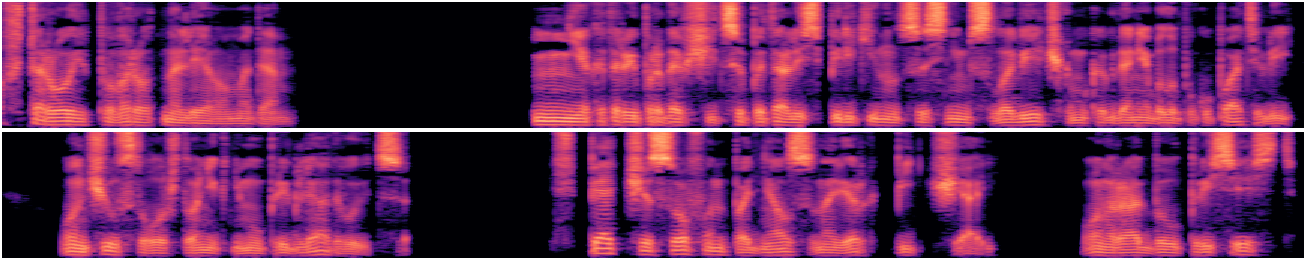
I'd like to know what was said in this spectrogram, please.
Второй поворот налево, мадам. Некоторые продавщицы пытались перекинуться с ним словечком, когда не было покупателей. Он чувствовал, что они к нему приглядываются. В пять часов он поднялся наверх пить чай. Он рад был присесть.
